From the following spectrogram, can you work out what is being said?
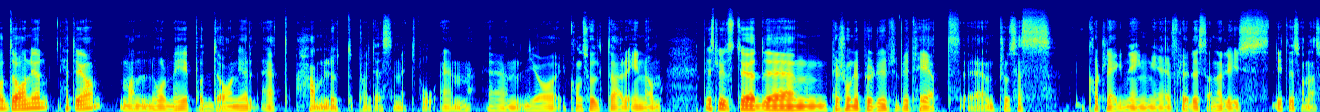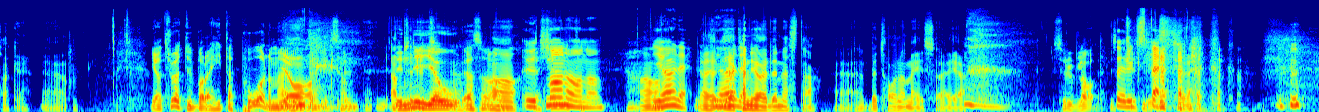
Och Daniel heter jag. Man når mig på daniel.hamlut.se med två M. Ehm, Jag konsultar inom beslutsstöd, ehm, personlig produktivitet, ehm, processkartläggning, eh, flödesanalys, lite sådana saker. Jag tror att du bara hittar på de här Ja, orden liksom. Det är absolut. nya ord, alltså. Ja. Jag Utmana honom. Ja. Gör det. Jag, Gör jag det. kan göra det mesta. Eh, Betala mig så är jag Så är du glad. Så är du expert.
